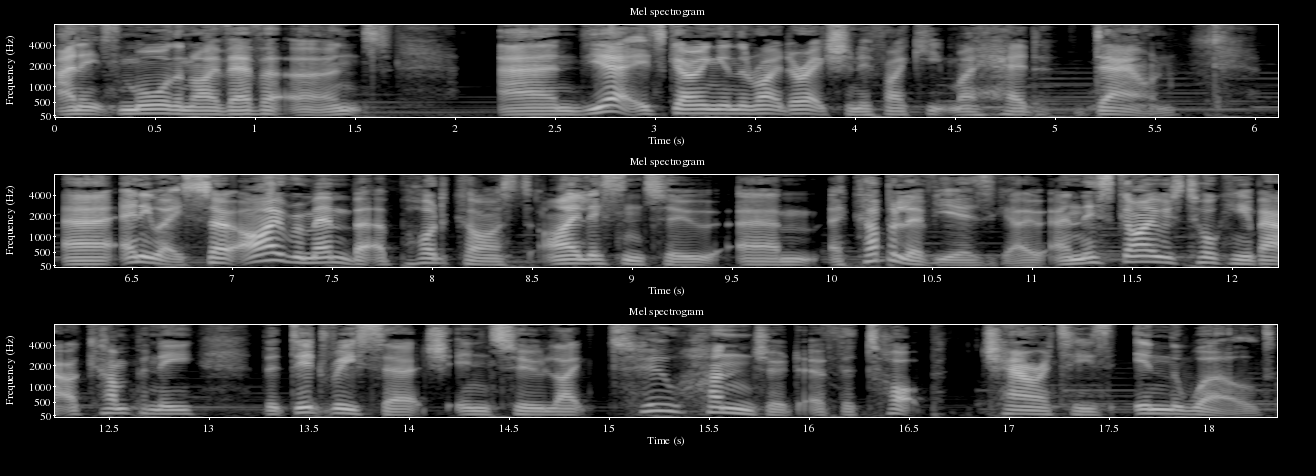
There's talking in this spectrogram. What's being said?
and it's more than I've ever earned. And yeah, it's going in the right direction if I keep my head down. Uh, anyway, so I remember a podcast I listened to um, a couple of years ago, and this guy was talking about a company that did research into like 200 of the top charities in the world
